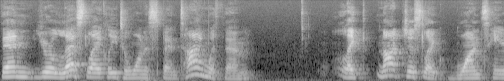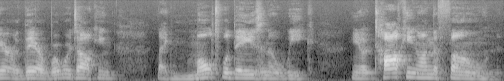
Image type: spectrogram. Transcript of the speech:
then you're less likely to want to spend time with them. Like, not just like once here or there, but we're talking like multiple days in a week, you know, talking on the phone,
